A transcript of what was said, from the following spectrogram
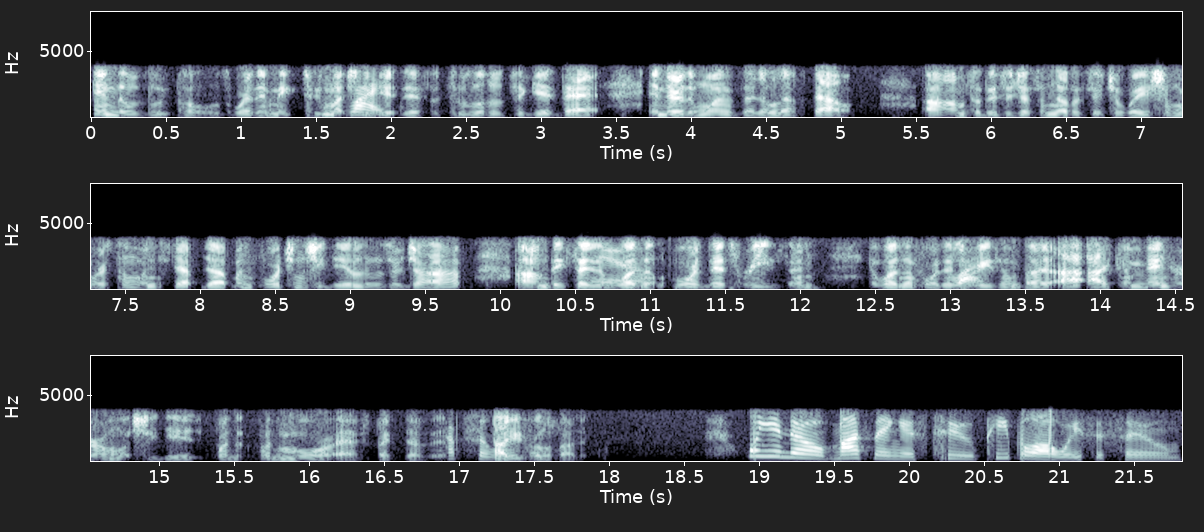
in those loopholes where they make too much right. to get this or too little to get that, and they're the ones that are left out. Um, so this is just another situation where someone stepped up. Unfortunately, she did lose her job. Um, they said yeah. it wasn't for this reason. It wasn't for this right. reason, but I, I commend her on what she did for the for the moral aspect of it. Absolutely. How do you feel about it? Well, you know, my thing is too. People always assume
